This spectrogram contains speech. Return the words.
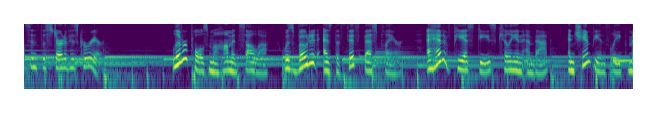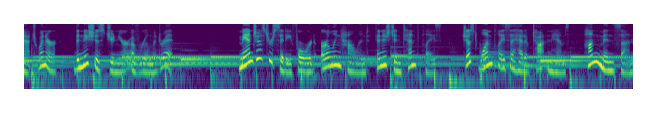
since the start of his career. Liverpool's Mohamed Salah was voted as the fifth best player, ahead of PSG's Kylian Mbappe and Champions League match winner Vinicius Jr. of Real Madrid. Manchester City forward Erling Haaland finished in 10th place, just one place ahead of Tottenham's Heung Min Son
